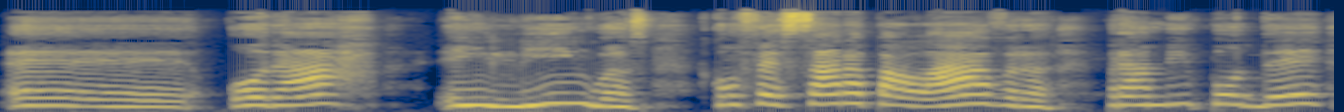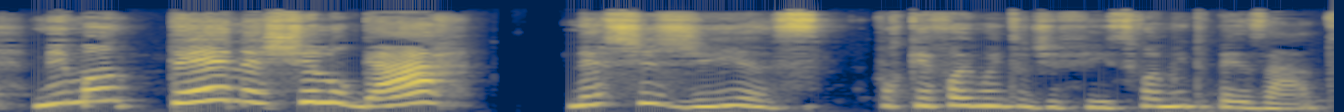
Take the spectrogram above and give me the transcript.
é, orar em línguas, confessar a palavra para mim poder me manter neste lugar nestes dias, porque foi muito difícil, foi muito pesado.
